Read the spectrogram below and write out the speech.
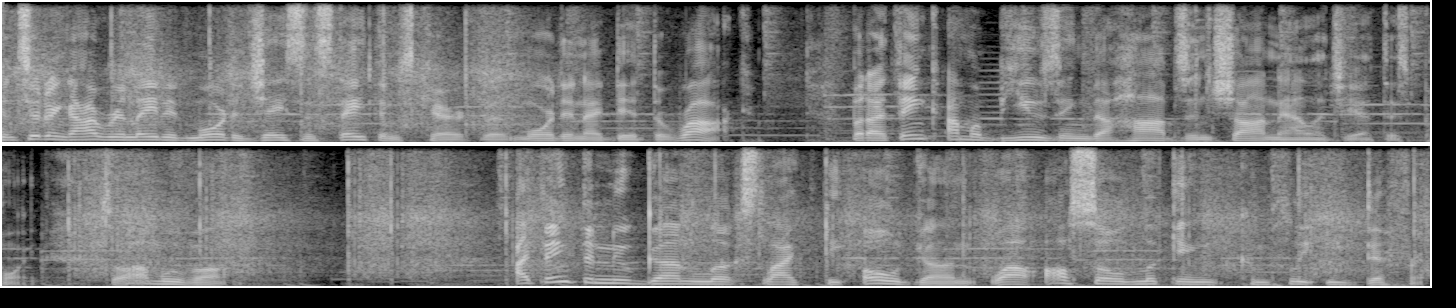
considering I related more to Jason Statham's character more than I did The Rock. But I think I'm abusing the Hobbs and Shaw analogy at this point, so I'll move on. I think the new gun looks like the old gun while also looking completely different.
